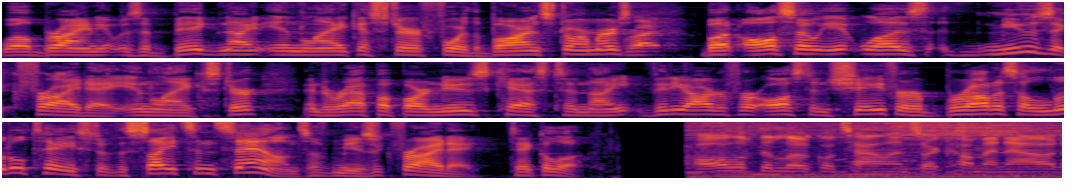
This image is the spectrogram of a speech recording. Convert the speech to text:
Well, Brian, it was a big night in Lancaster for the Barnstormers, Right. but also it was Music Friday in Lancaster. And to wrap up our newscast tonight, videographer Austin Schaeffer brought us a little taste of the sights and sounds of Music Friday. Take a look. all of the local talents are coming out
